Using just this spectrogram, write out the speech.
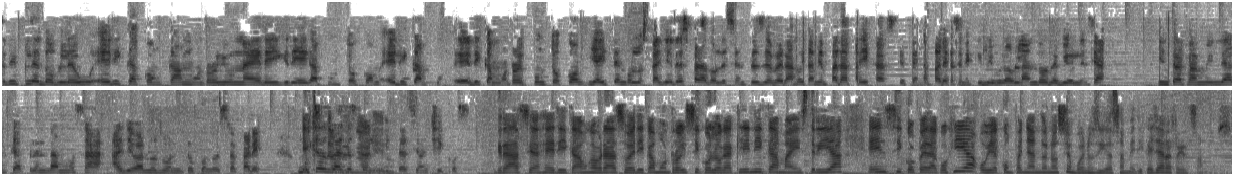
www.ericaconcamonroy.com, erica, ericamonroy.com y ahí tengo los talleres para adolescentes de verano y también para parejas que tengan parejas en equilibrio, hablando de violencia intrafamiliar, que aprendamos a, a llevarnos bonito con nuestra pareja. Muchas gracias por la invitación, chicos. Gracias, Erika. Un abrazo. Erika Monroy, psicóloga clínica, maestría en psicopedagogía, hoy acompañándonos en Buenos Días América. Ya regresamos.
